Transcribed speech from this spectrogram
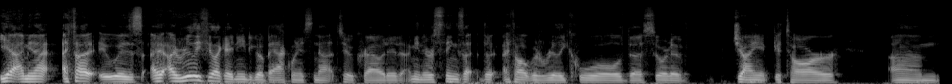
yeah, I mean, I, I thought it was. I, I, really feel like I need to go back when it's not so crowded. I mean, there was things that, that I thought were really cool. The sort of giant guitar um,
